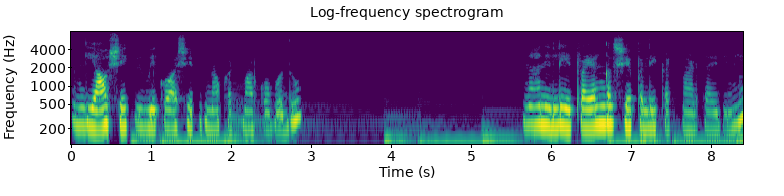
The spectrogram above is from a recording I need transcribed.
ನಮಗೆ ಯಾವ ಶೇಪಿಗೆ ಬೇಕೋ ಆ ಶೇಪಿಗೆ ನಾವು ಕಟ್ ಮಾಡ್ಕೋಬೋದು. ನಾನಿಲ್ಲಿ ಟ್ರಯಾಂಗಲ್ ಶೇಪಲ್ಲಿ ಕಟ್ ಮಾಡ್ತಾ ಇದ್ದೀನಿ.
